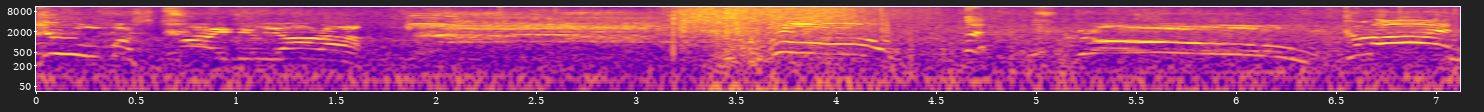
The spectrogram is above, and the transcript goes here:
You must find Ilyara! No! Come on!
